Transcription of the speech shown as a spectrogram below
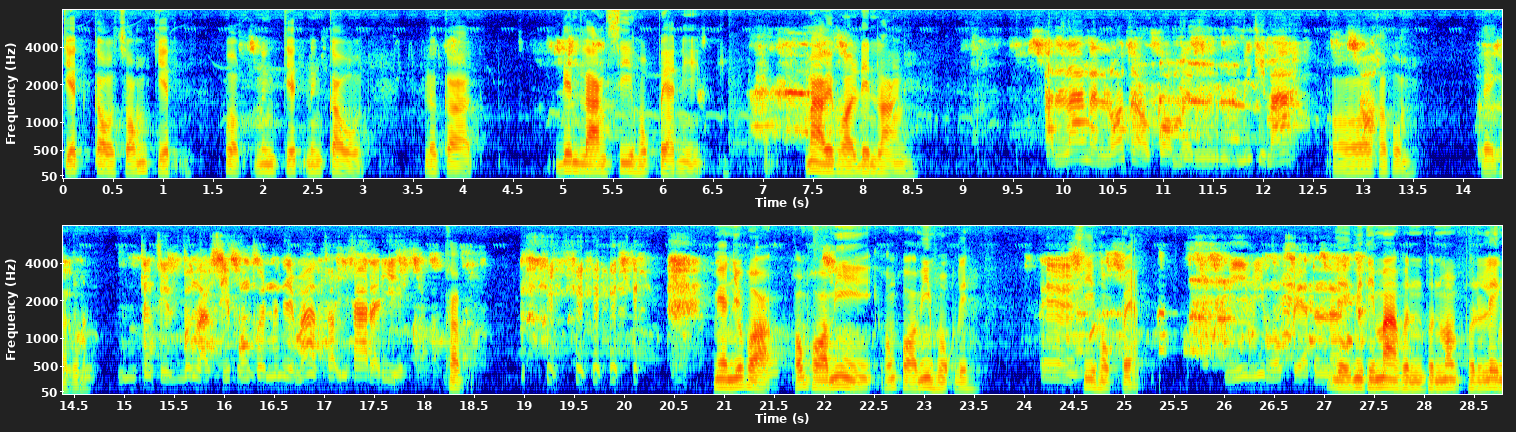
เจ็ดเก่าสองเจ็ดพวกหนึ่งเจ็ดหนึ่งเก่าแล้วก็ เล่นรางสี่หกแปดนี่ มาไปพอเล่นรางนี่อันล่างนั่นล้อเท้าฟอมมันมิถิมาอ๋อครับผมได้ครับผมเออจังสิเบื้องหลังสิบของเพิ่นมันจะมาเท่าอีท่าใดอีกครับเมียนอยู่พอของพอมีของพอมีหกเดิเออสี่หกแปดมีมีหกแปดนั่นเลล่ะขมีที่มาเพิ่นเพิ่นมาเพิ่นเล่ง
